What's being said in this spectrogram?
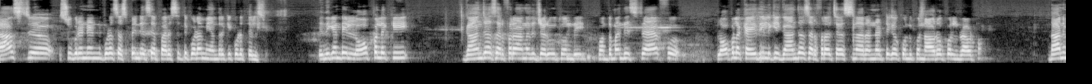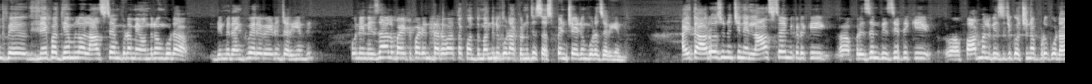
లాస్ట్ సూపరింటెండెంట్ కూడా సస్పెండ్ చేసే పరిస్థితి కూడా మీ అందరికీ కూడా తెలుసు. ఎందుకంటే లోపలికి గాంజా సరఫరా అన్నది జరుగుతుంది. కొంతమంది స్టాఫ్ లోపల ఖైదీలకి గాంజా సరఫరా చేస్తున్నారు అన్నట్టుగా కొన్ని కొన్ని ఆరోపణలు రావటం. దాని పే నేపథ్యంలో లాస్ట్ టైం కూడా మేమందరం కూడా దీని మీద ఎంక్వైరీ వేయడం జరిగింది. కొన్ని నిజాలు బయటపడిన తర్వాత కొంతమందిని కూడా అక్కడ నుంచి సస్పెండ్ చేయడం కూడా జరిగింది. అయితే ఆ రోజు నుంచి నేను లాస్ట్ టైం ఇక్కడికి ప్రెజెంట్ విజిట్కి ఫార్మల్ విజిట్కి వచ్చినప్పుడు కూడా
